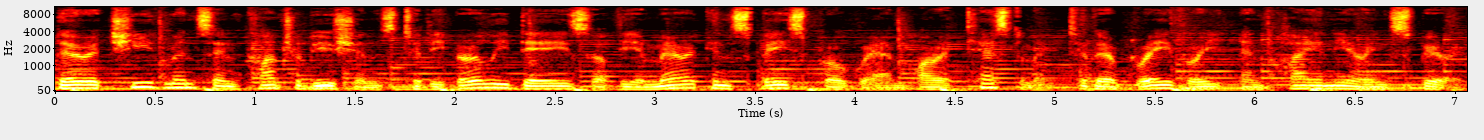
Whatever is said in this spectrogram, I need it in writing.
Their achievements and contributions to the early days of the American space program are a testament to their bravery and pioneering spirit.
